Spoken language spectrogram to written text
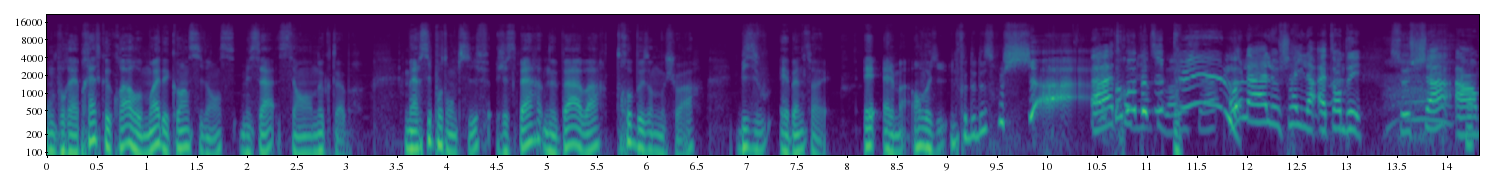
On pourrait presque croire au mois des coïncidences, mais ça, c'est en octobre. Merci pour ton kiff. J'espère ne pas avoir trop besoin de mouchoirs. Bisous et bonne soirée. Et elle m'a envoyé une photo de son chat. Ah, trop bien, petit pull Oh là, le chat, il a... Attendez, ce chat a un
